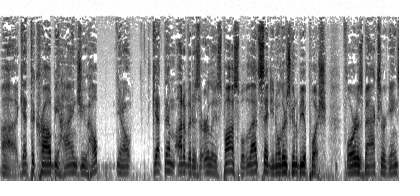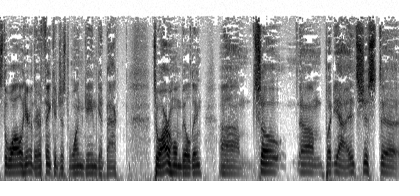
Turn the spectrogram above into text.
Uh, get the crowd behind you. Help, you know, get them out of it as early as possible. But that said, you know, there's going to be a push. Florida's backs are against the wall here. They're thinking just one game, get back to our home building. Um, so, um, but yeah, it's just uh,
